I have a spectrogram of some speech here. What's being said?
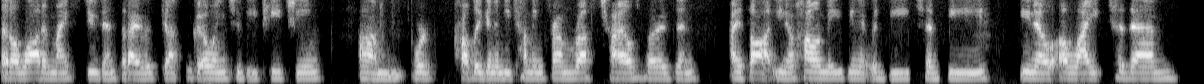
that a lot of my students that I was go- going to be teaching um, were probably going to be coming from rough childhoods. And I thought, you know, how amazing it would be to be, you know, a light to them,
